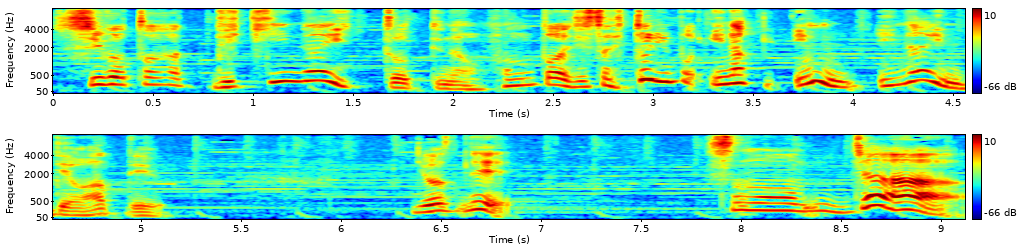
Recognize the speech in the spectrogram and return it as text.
仕事ができない人っていうのは本当は実は一人もいなくいいないんではっていう。で、その、じゃあ、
